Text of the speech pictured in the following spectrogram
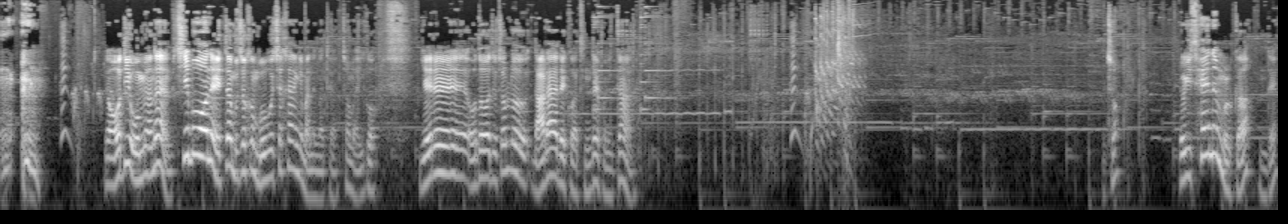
어디 오면은 15원을 일단 무조건 모으고 시작하는 게 맞는 것 같아요. 잠깐만, 이거 얘를 얻어가지고 절로 날아야 될 것 같은데, 보니까. 여기 새는 뭘까? 근데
